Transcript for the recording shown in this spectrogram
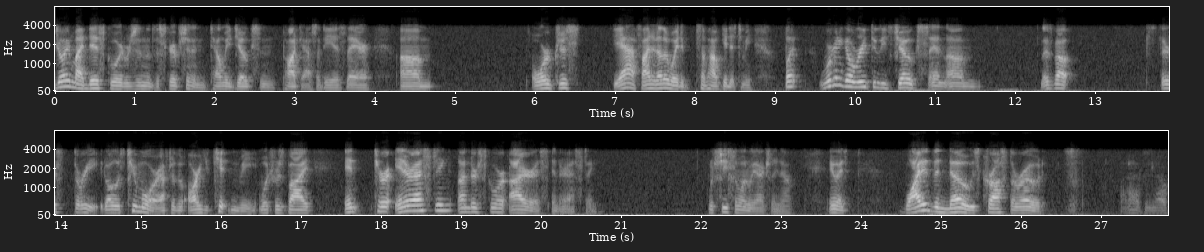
join my Discord, which is in the description, and tell me jokes and podcast ideas there. Um, or just, yeah, find another way to somehow get it to me. But we're going to go read through these jokes, and um, there's about, there's three, well, there's two more after the Are You Kidding Me, which was by inter- interesting underscore iris interesting. Which she's someone we actually know. Anyways, why did the nose cross the road? I have no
